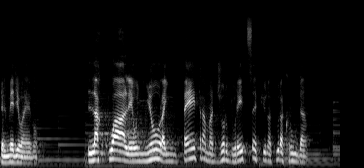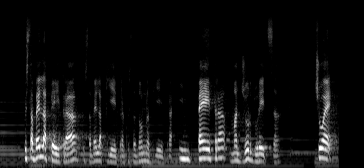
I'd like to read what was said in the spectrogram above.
del Medioevo la quale ognora impetra maggior durezza e più natura cruda, questa bella Petra, questa bella pietra, questa donna pietra, impetra maggior durezza, cioè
